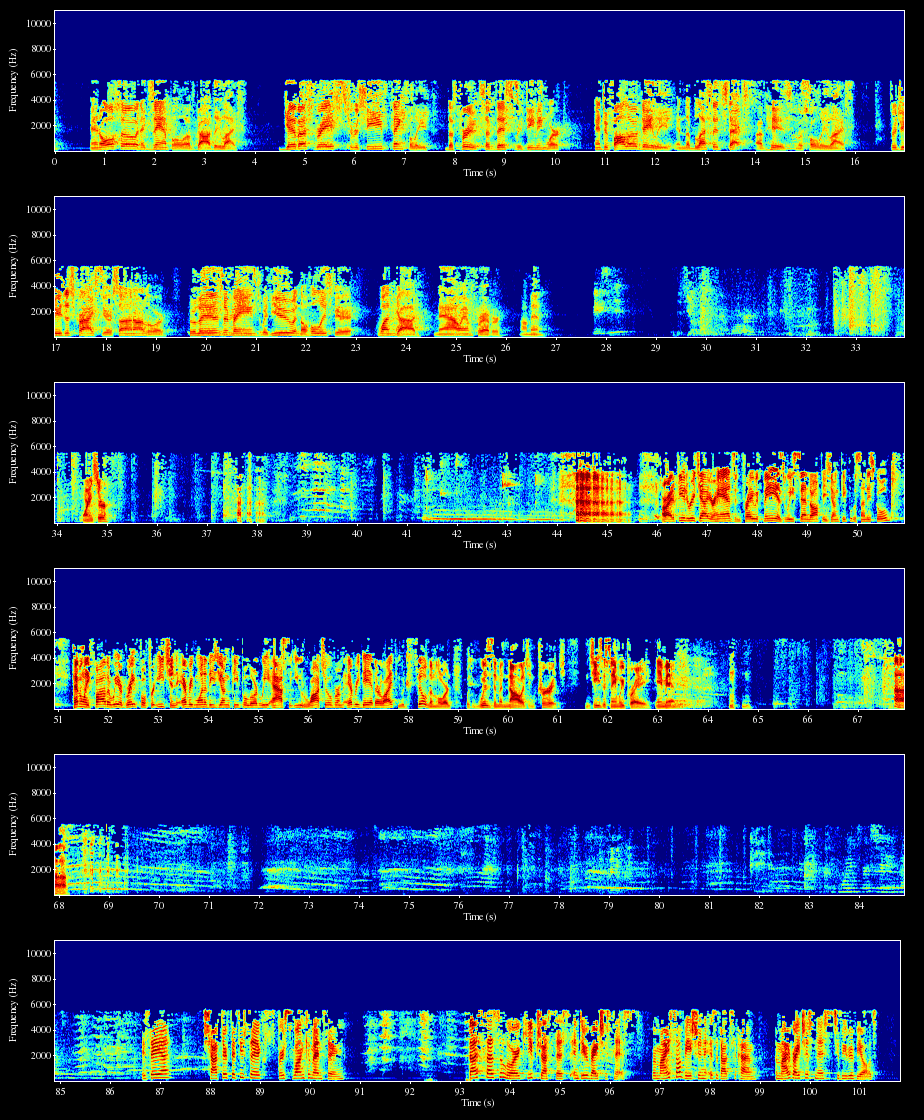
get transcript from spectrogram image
and also an example of godly life. Give us grace to receive thankfully the fruits of this redeeming work and to follow daily in the blessed steps of his most holy life. Through Jesus Christ, your Son, our Lord, who lives and reigns with you in the Holy Spirit, one God, now and forever. Amen. Morning, sir. All right, if you'd reach out your hands and pray with me as we send off these young people to Sunday school. Heavenly Father, we are grateful for each and every one of these young people, Lord. We ask that you would watch over them every day of their life. You would fill them, Lord, with wisdom and knowledge and courage. In Jesus' name we pray. Amen. Isaiah chapter 56, verse 1 commencing. Thus says the Lord, keep justice and do righteousness, for my salvation is about to come, and my righteousness to be revealed.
